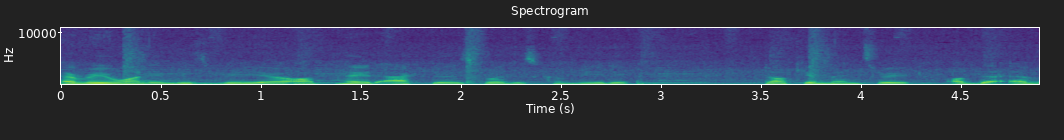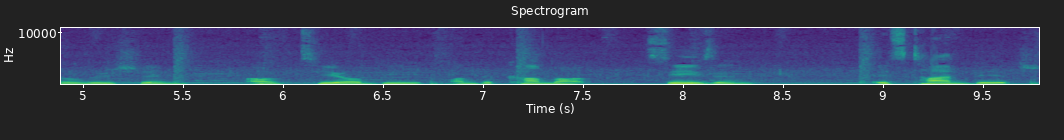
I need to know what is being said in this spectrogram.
Everyone in this video are paid actors for this comedic documentary of the evolution of TLB on the come up season. It's time, bitch.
